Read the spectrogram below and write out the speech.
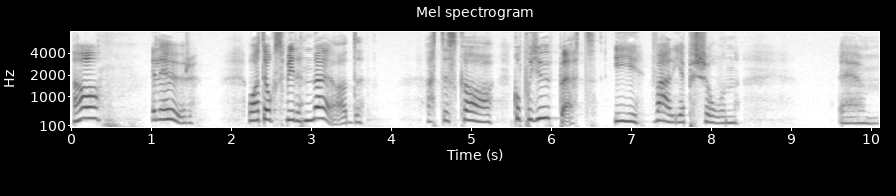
ja, eller hur? Och att det också blir en nöd. Att det ska gå på djupet i varje person. Ehm,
